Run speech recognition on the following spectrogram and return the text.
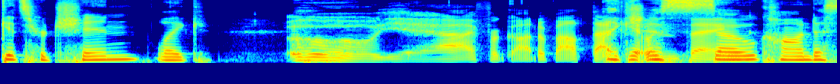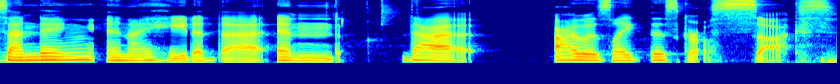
gets her chin, like, Oh yeah, I forgot about that. like it was thing. so condescending and I hated that. And that I was like, this girl sucks.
